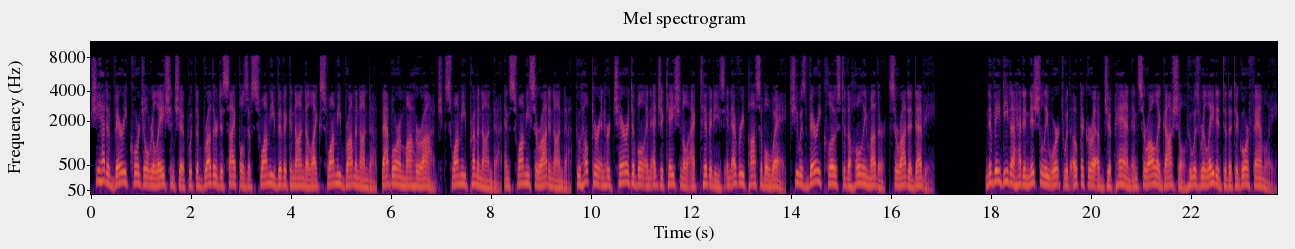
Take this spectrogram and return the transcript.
she had a very cordial relationship with the brother disciples of Swami Vivekananda like Swami Brahmananda, Baburam Maharaj Swami Premananda and Swami Saradananda, who helped her in her charitable and educational activities in every possible way. She was very close to the Holy Mother, Sarada Devi. Nivedita had initially worked with Okakura of Japan and Sarala Ghoshal who was related to the Tagore family.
